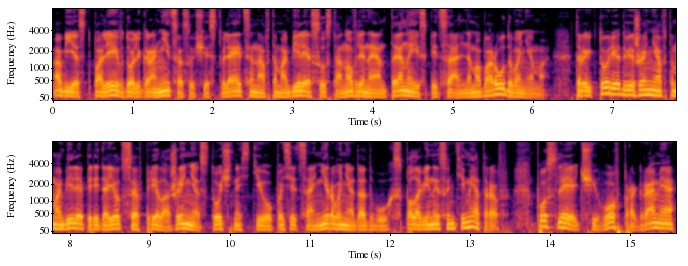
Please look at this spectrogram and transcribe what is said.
Объезд полей вдоль границ осуществляется на автомобиле с установленной антенной и специальным оборудованием. Траектория движения автомобиля передается в приложение с точностью позиционирования до 2,5 см, после чего в программе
